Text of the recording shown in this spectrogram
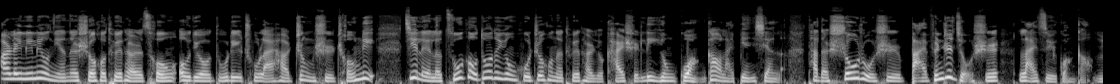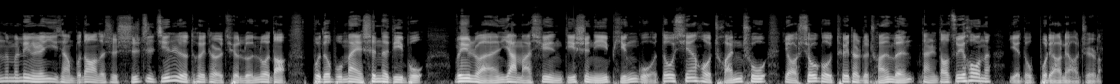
二零零六年的时候，Twitter 从 Audio 独立出来哈，正式成立，积累了足够多的用户之后呢，Twitter 就开始利用广告来变现了。它的收入是百分之九十来自于广告。那么令人意想不到的是，时至今日的 Twitter 却沦落到不得不卖身的地步。微软、亚马逊、迪士尼、苹果都先后传出要收购 Twitter 的传闻，但是到最后呢，也都不了了之了。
